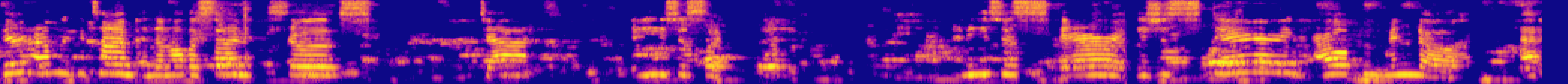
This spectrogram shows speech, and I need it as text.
they're having a good time. And then all of a sudden, shows Jack, and he's just like and he's just staring. He's just staring out the window. At,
